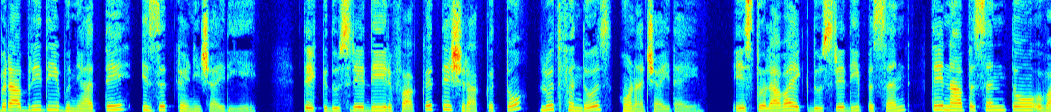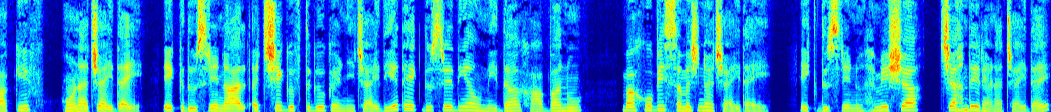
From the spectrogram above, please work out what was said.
ਬਰਾਬਰੀ ਦੀ ਬੁਨਿਆਦ ਤੇ ਇੱਜ਼ਤ ਕਰਨੀ ਚਾਹੀਦੀ ਏ। ਤੇ ਇੱਕ ਦੂਸਰੇ ਦੀ ਰਫਾਕਤ ਤੇ ਸ਼ਰਾਕਤ ਤੋਂ ਲੁਤਫਅੰਦੋਜ਼ ਹੋਣਾ ਚਾਹੀਦਾ ਏ। ਇਸ ਤੋਂ ਇਲਾਵਾ ਇੱਕ ਦੂਸਰੇ ਦੀ ਪਸੰਦ ਤੇ ਨਾਪਸੰਦ ਤੋਂ ਵਾਕਿਫ ਹੋਣਾ ਚਾਹੀਦਾ ਏ। ਇੱਕ ਦੂਸਰੇ ਨਾਲ ਅੱਛੀ ਗੁਫ਼ਤਗੂ ਕਰਨੀ ਚਾਹੀਦੀ ਏ ਤੇ ਇੱਕ ਦੂਸਰੇ ਦੀਆਂ ਉਮੀਦਾਂ, ਖਾਬਾਂ ਨੂੰ ਬਾਖੂਬੀ ਸਮਝਣਾ ਚਾਹੀਦਾ ਏ। ਇੱਕ ਦੂਸਰੇ ਨੂੰ ਹਮੇਸ਼ਾ ਚਾਹਦੇ ਰਹਿਣਾ ਚਾਹੀਦਾ ਏ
